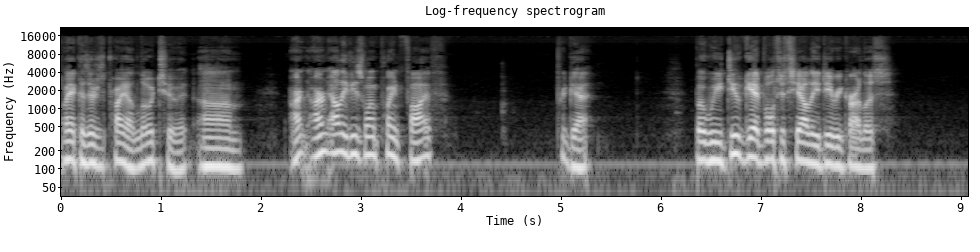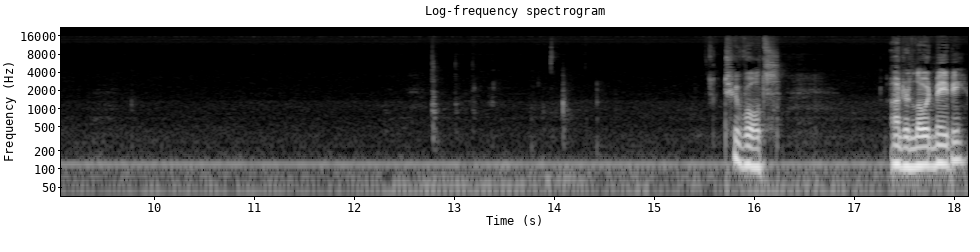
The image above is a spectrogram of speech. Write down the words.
Oh yeah, because there's probably a load to it. Um, aren't, aren't LEDs 1.5? Forget. But we do get voltage to LED regardless. Two volts under load maybe.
